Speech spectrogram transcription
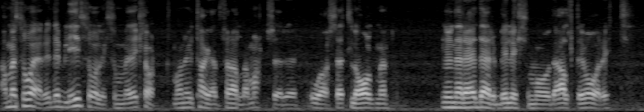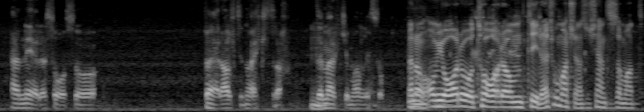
Ja men så är det. Det blir så liksom. Det är klart, man är ju taggad för alla matcher oavsett lag. Men nu när det är derby liksom och det har alltid varit här nere så, så, så är det alltid något extra. Det Mm. märker man liksom. Men om, Mm. om jag då tar de tidigare två matcherna så känns det som att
